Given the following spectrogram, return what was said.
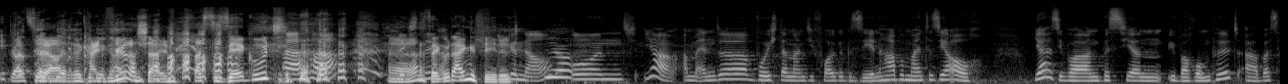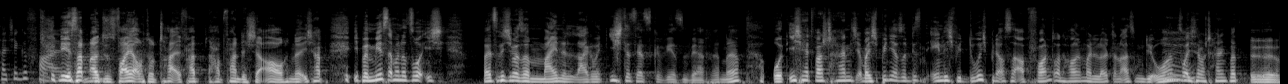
du hast ja, mehrere. Führerschein. Hast du sehr gut, ja, Richtig. sehr gut eingefädelt. Genau. Und ja, am Ende, wo ich dann, dann die Folge gesehen habe, meinte sie auch, ja, sie war ein bisschen überrumpelt, aber es hat ihr gefallen. Nee, das, hat, also das war ja auch total, fand, ich ja auch. Ne? Ich hab, ich, bei mir ist immer nur so, ich, weil es mich immer so meine Lage, wenn ich das jetzt gewesen wäre, ne? Und ich hätte wahrscheinlich, aber ich bin ja so ein bisschen ähnlich wie du, ich bin auch so upfront und hau immer die Leute dann alles um die Ohren, so ich hätte wahrscheinlich gesagt, äh,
